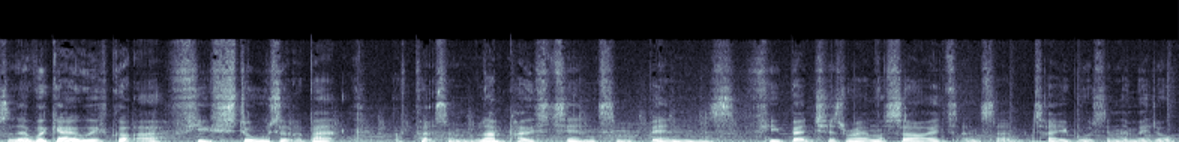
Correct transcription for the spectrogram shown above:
So there we go, we've got a few stools at the back. I've put some lampposts in, some bins, a few benches around the sides and some tables in the middle.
